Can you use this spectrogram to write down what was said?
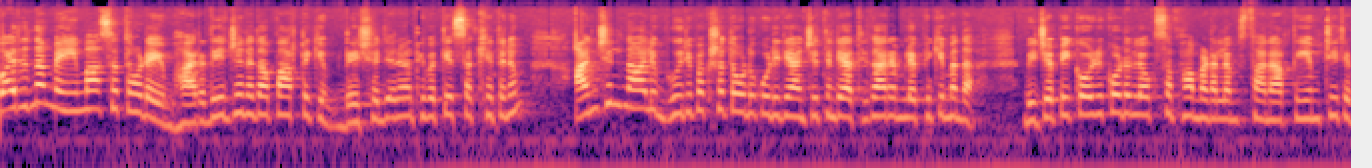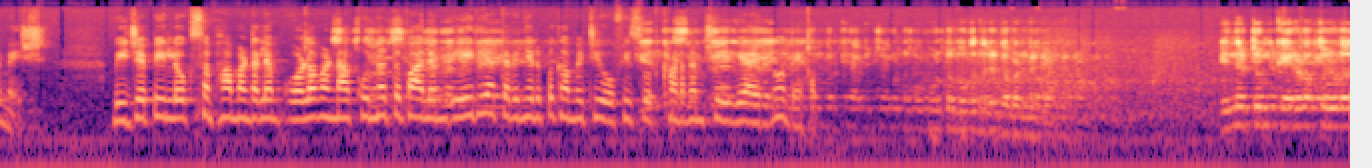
വരുന്ന മെയ് മാസത്തോടെ ഭാരതീയ ജനതാ പാർട്ടിക്കും ദേശജനാധിപത്യ സഖ്യത്തിനും അഞ്ചിൽ നാല് ഭൂരിപക്ഷത്തോടുകൂടി രാജ്യത്തിന്റെ അധികാരം ലഭിക്കുമെന്ന് ബി ജെ പി കോഴിക്കോട് ലോക്സഭാ മണ്ഡലം സ്ഥാനാർത്ഥി എം ടി രമേശ്. ബി ജെ പി ലോക്സഭാ മണ്ഡലം ഒളവണ്ണ കുന്നത്തുപാലം ഏരിയ തെരഞ്ഞെടുപ്പ് കമ്മിറ്റി ഓഫീസ് ഉദ്ഘാടനം ചെയ്യുകയായിരുന്നു അദ്ദേഹം. എന്നിട്ടും കേരളത്തോട്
